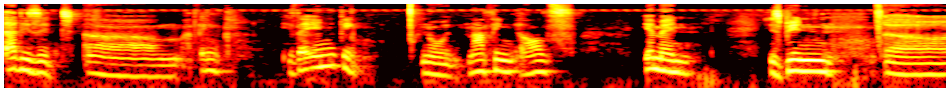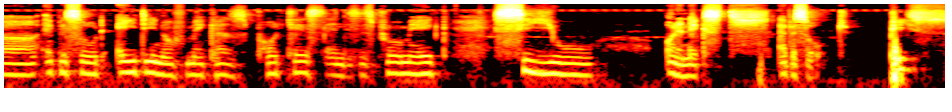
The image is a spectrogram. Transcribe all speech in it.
that is it. Um i think is there anything? No nothing else. Yeah man. It's been uh episode 18 of makers podcast and this is pro make see you on the next episode. Peace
